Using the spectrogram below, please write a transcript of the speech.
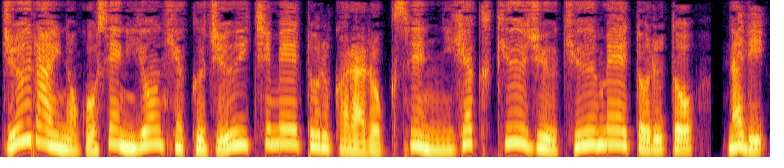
従来の5411メートルから6299メートルとなり、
